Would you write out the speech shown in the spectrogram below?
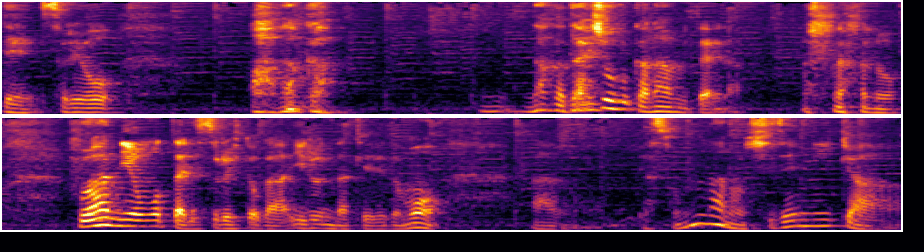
でそれをあなんかなんか大丈夫かな？みたいな。あの不安に思ったりする人がいるんだけれどもあのやそんなの自然にいきゃ、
